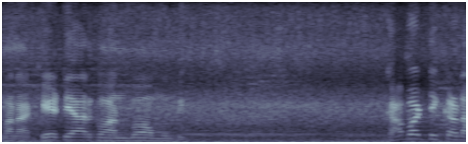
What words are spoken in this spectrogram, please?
మన కేటీఆర్కు అనుభవం ఉంది. కాబట్టి ఇక్కడ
